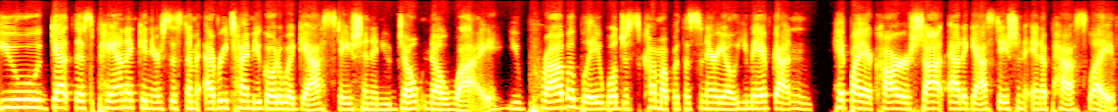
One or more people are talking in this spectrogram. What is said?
you get this panic in your system every time you go to a gas station and you don't know why. You probably will just come up with a scenario. You may have gotten hit by a car or shot at a gas station in a past life.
